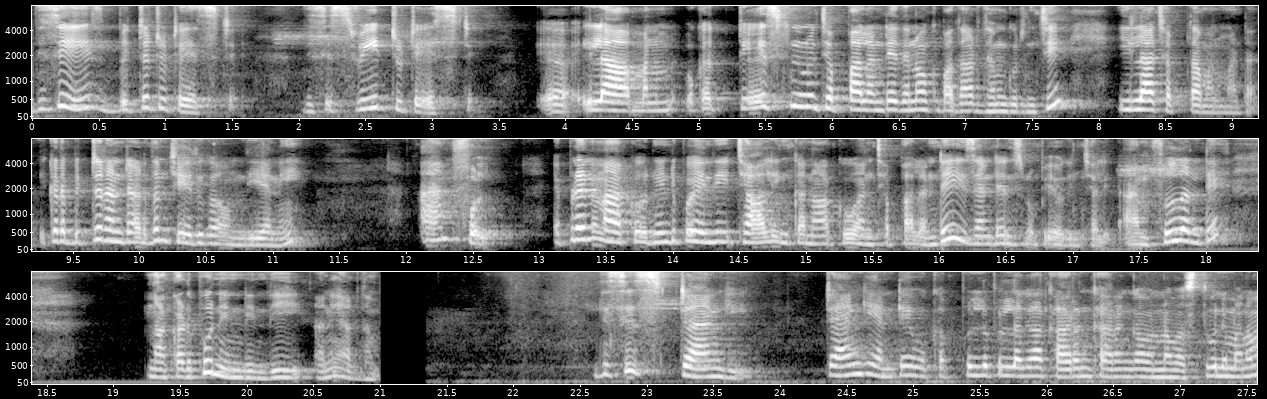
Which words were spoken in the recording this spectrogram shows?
This is bitter to taste this is sweet to taste. ఇలా మనం ఒక టేస్ట్ను చెప్పాలంటే ఏదైనా ఒక పదార్థం గురించి ఇలా చెప్తామన్నమాట. ఇక్కడ బిట్టర్ అంటే అర్థం చేదుగా ఉంది అని. ఐఎమ్ ఫుల్ ఎప్పుడైనా నాకు నిండిపోయింది చాలు ఇంకా నాకు అని చెప్పాలంటే ఈ సెంటెన్స్ను ఉపయోగించాలి. ఐఎమ్ ఫుల్ అంటే నా కడుపు నిండింది అని అర్థం. దిస్ ఇస్ ట్యాంగీ ట్యాంగీ అంటే ఒక పుల్ల పుల్లగా కారం కారంగా ఉన్న వస్తువుని మనం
